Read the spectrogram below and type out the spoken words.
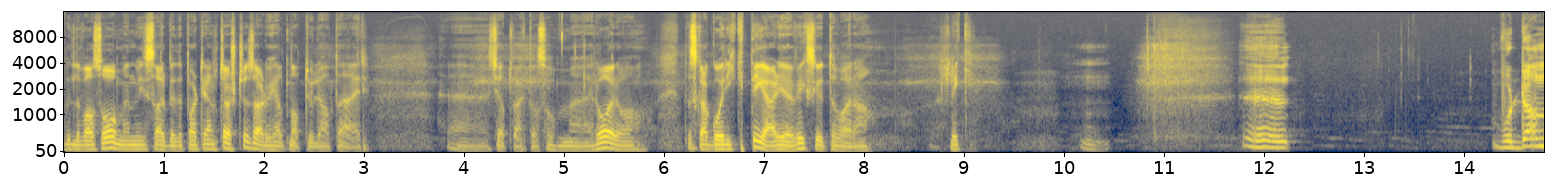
vil det være så. Men hvis Arbeiderpartiet er den største, så er det jo helt naturlig at det er kjøttvekta som rår. Og det skal gå riktig galt i Gjøvik, skal ikke være slik. Mm. Eh, hvordan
